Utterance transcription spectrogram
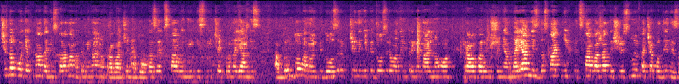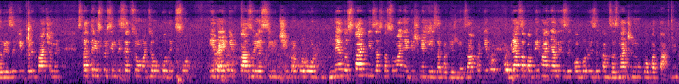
чи доводять надані сторонами кримінального провадження докази обставини, які свідчать про наявність обґрунтованої підозри, вчинені підозрюваним кримінального правопорушення, наявність достатніх підстав вважати, що існує хоча б один із ризиків, передбачених статтею 177 цього кодексу, і на які вказує слідчий прокурор, недостатність застосування більш м'яких запобіжних заходів для запобігання ризику або ризикам, зазначеним у клопотанні.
